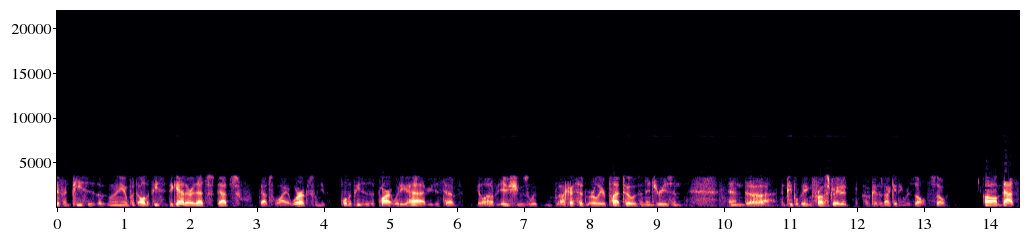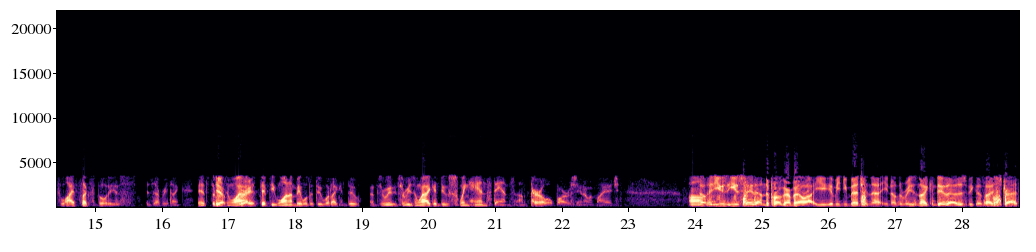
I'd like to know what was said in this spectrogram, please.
different pieces. When you put all the pieces together, that's that's that's why it works. When you pull the pieces apart, what do you have? You just have a lot of issues with, like I said earlier, plateaus and injuries and and uh, and people being frustrated because they're not getting results. So um, that's why flexibility is is everything. And it's the yep, reason why right. at 51 I'm able to do what I can do. It's the, re- it's the reason why I can do swing handstands on parallel bars, you know, at my age. Um, no, and you you say that in the program a lot. You, I mean, you mentioned that. You know, the reason I can do that is because I stretch,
